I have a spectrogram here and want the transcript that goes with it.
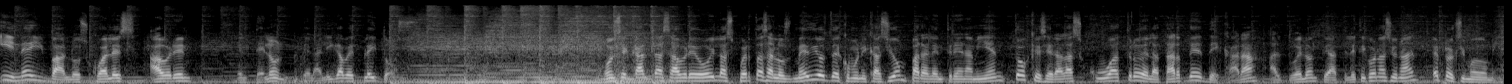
y Neiva, los cuales abren el telón de la Liga Betplay 2. Once Caldas abre hoy las puertas a los medios de comunicación para el entrenamiento que será a las 4 de la tarde de cara al duelo ante Atlético Nacional el próximo domingo.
